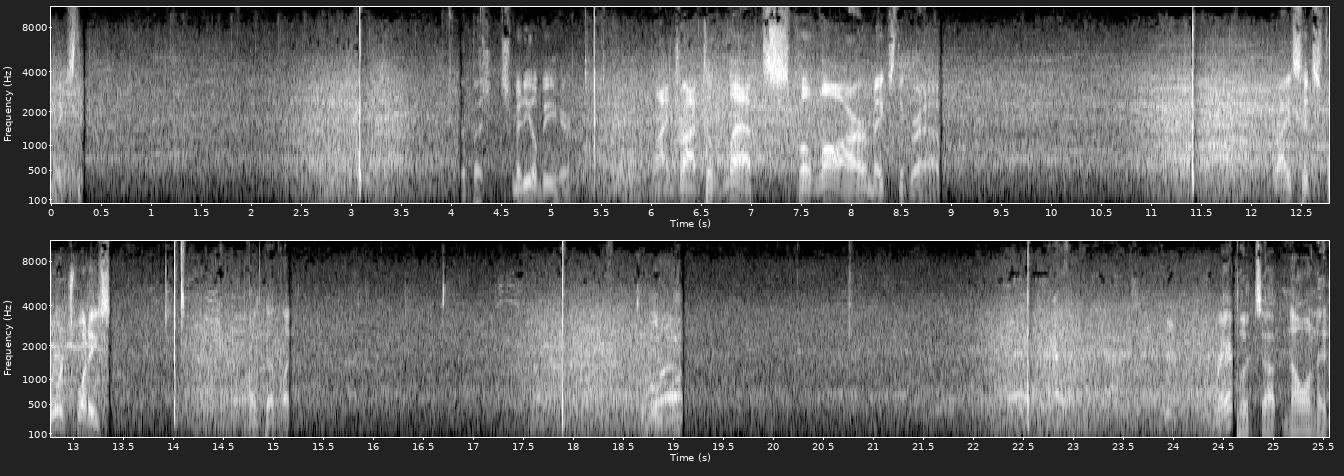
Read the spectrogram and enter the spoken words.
makes the. But Schmidt will be here. Line drive to left. Pilar makes the grab. Rice hits 420. I like that. Light. Two and one. Rare. puts up knowing that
